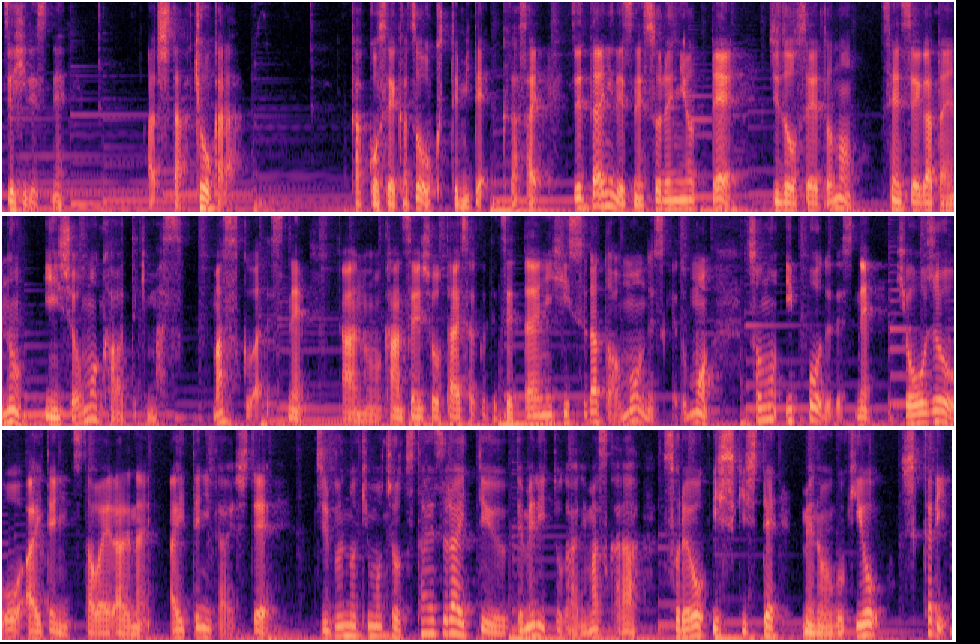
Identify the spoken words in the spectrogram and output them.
是非ですね明日今日から学校生活を送ってみてください。絶対にですねそれによって児童生徒の先生方への印象も変わってきます。マスクはですねあの感染症対策で絶対に必須だとは思うんですけどもその一方でですね表情を相手に伝えられない相手に対して自分の気持ちを伝えづらいっていうデメリットがありますからそれを意識して目の動きをしっかり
